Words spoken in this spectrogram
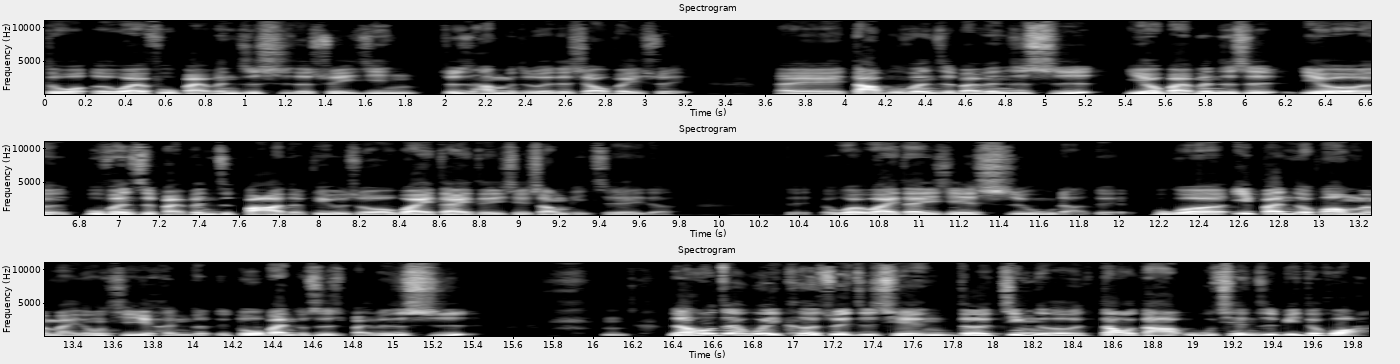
多额外付百分之十的税金，就是他们所谓的消费税。诶，大部分是百分之十，也有百分之四，也有部分是百分之八的，譬如说外带的一些商品之类的。对，外外带一些食物啦。对，不过一般的话，我们买东西很多多半都是百分之十。嗯，然后在未课税之前的金额到达五千日币的话，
